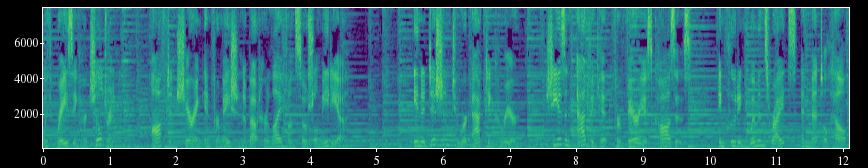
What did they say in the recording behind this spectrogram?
with raising her children, often sharing information about her life on social media. In addition to her acting career, she is an advocate for various causes, including women's rights and mental health.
